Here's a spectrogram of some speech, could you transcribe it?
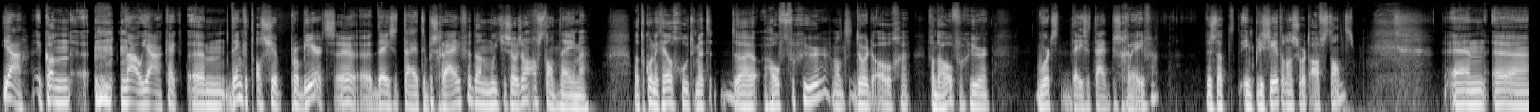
Ja, ik kan. nou ja, kijk, um, denk het als je probeert uh, deze tijd te beschrijven, dan moet je sowieso afstand nemen. Dat kon ik heel goed met de hoofdfiguur, want door de ogen van de hoofdfiguur wordt deze tijd beschreven. Dus dat impliceert al een soort afstand. En uh,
